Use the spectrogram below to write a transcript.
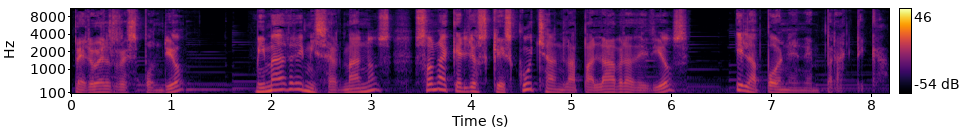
Pero él respondió, Mi madre y mis hermanos son aquellos que escuchan la palabra de Dios y la ponen en práctica.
